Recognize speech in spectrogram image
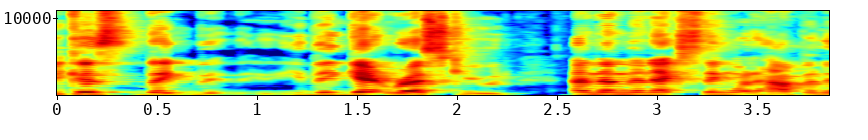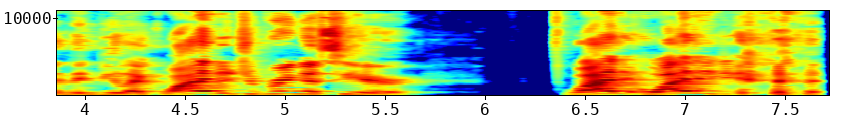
Because like they, they get rescued and then the next thing would happen and they'd be like, "Why did you bring us here? Why did why did you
